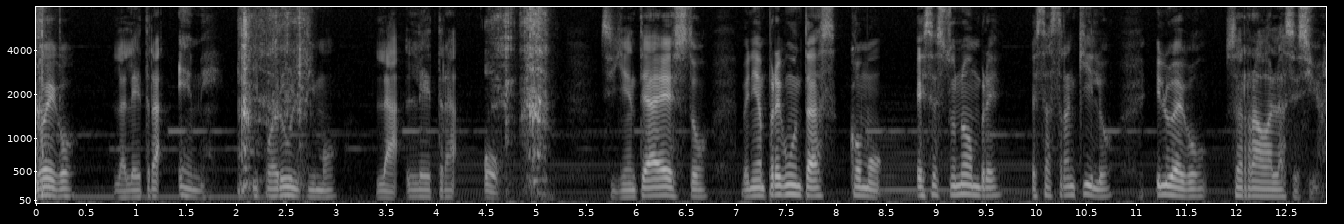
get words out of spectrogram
luego la letra M y por último la letra O. Siguiente a esto, venían preguntas como ese es tu nombre, estás tranquilo, y luego cerraba la sesión.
